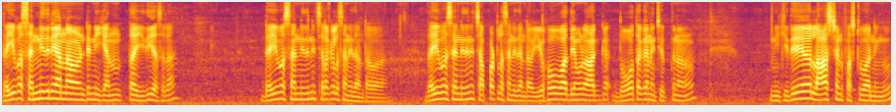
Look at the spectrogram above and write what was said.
దైవ సన్నిధిని అన్నావంటే నీకు ఎంత ఇది అసలు? దైవ సన్నిధిని చిలకల సన్నిధి అంటావా? దైవ సన్నిధిని చప్పట్ల సన్నిధి అంటావా? యహోవా దేవుడు ఆజ్ఞ దోతగా నేను చెప్తున్నాను. నీకు ఇదే లాస్ట్ అండ్ ఫస్ట్ వార్నింగు.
